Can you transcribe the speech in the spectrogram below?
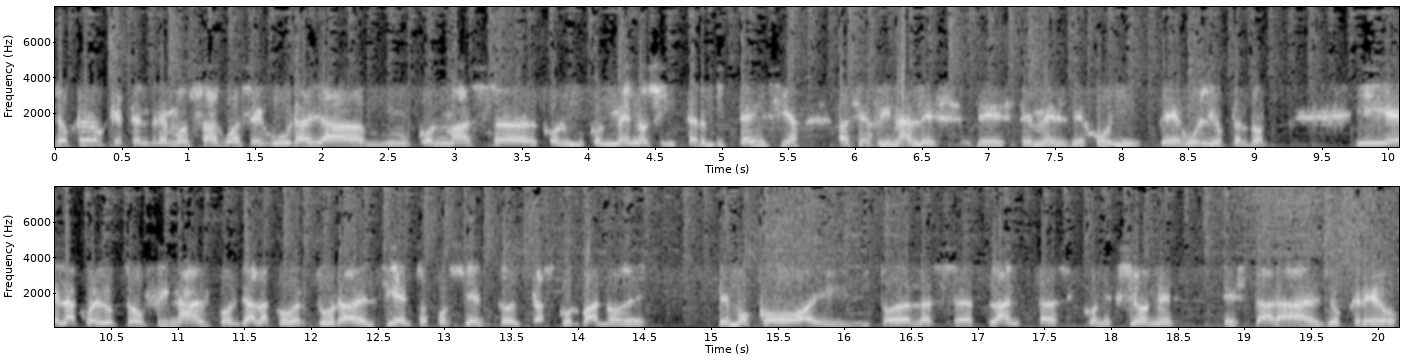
Yo, creo que tendremos agua segura ya mm, con más, eh, con, con, menos intermitencia hacia finales de este mes de junio, de julio, perdón. Y el acueducto final con ya la cobertura del 100% del casco urbano de, de Mocoa y, todas las eh, plantas y conexiones estará, yo creo,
